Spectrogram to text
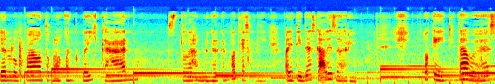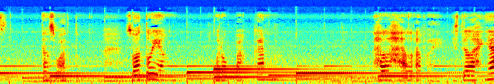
jangan lupa untuk melakukan kebaikan Setelah mendengarkan podcast ini. Paling tidak sekali sehari. Oke, kita bahas tentang suatu Suatu yang merupakan hal-hal apa ya? Istilahnya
